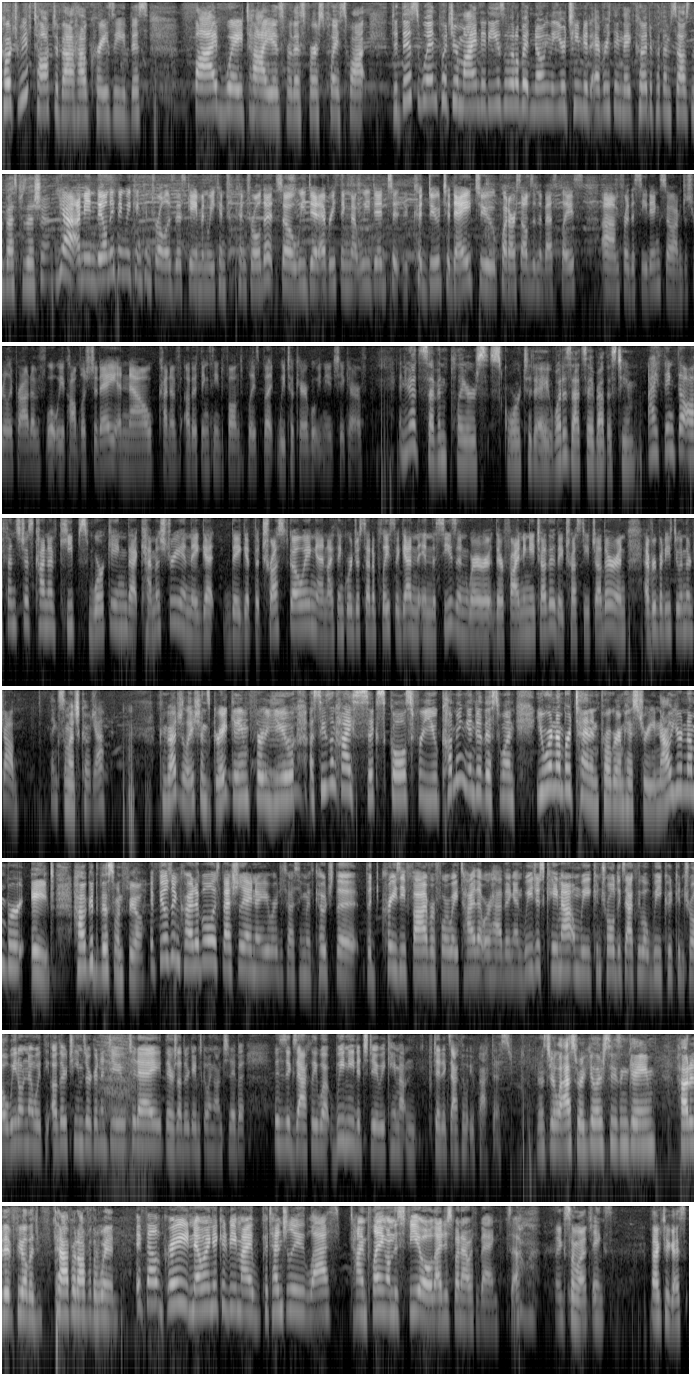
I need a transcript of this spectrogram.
Coach, we've talked about how crazy this five-way tie is for this first place spot. Did this win put your mind at ease a little bit, knowing that your team did everything they could to put themselves in the best position? Yeah, I mean, the only thing we can control is this game, and we can controlled it. So we did everything that we did to, could do today to put ourselves in the best place um, for the seeding. So I'm just really proud of what we accomplished today, and now kind of other things need to fall into place. But we took care of what we needed to take care of. And you had seven players score today. What does that say about this team? I think the offense just kind of keeps working that chemistry, and they get they get the trust going. And I think we're just at a place again in the season where they're finding each other, they trust each other, and everybody's doing their job. Thanks so much, Coach. Yeah. Congratulations. Great game for you. A season high six goals for you. Coming into this one, you were number 10 in program history. Now you're number eight. How good did this one feel? It feels incredible, especially I know you were discussing with Coach the, the crazy five or four way tie that we're having. And we just came out and we controlled exactly what we could control. We don't know what the other teams are going to do today. There's other games going on today, but this is exactly what we needed to do. We came out and did exactly what we practiced. It was your last regular season game. How did it feel to tap it off with a win? It felt great knowing it could be my potentially last time playing on this field. I just went out with a bang. So thanks so much. Thanks. Back to you guys.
